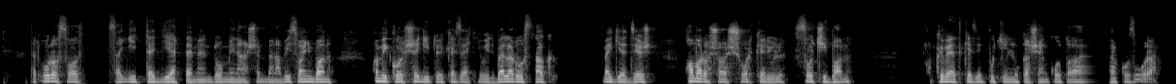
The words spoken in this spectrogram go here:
Tehát Oroszország itt egyértelműen domináns ebben a viszonyban, amikor segítőkezet nyújt Belarusnak, megjegyzés, hamarosan sor kerül Szocsiban a következő Putyin-Lukasenko találkozóra.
